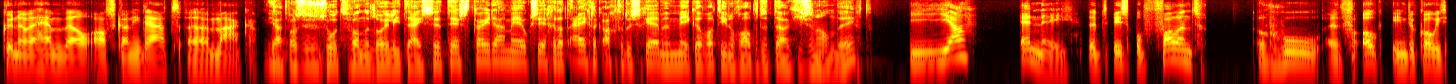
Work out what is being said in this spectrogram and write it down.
kunnen we hem wel als kandidaat uh, maken. Ja, het was dus een soort van loyaliteitstest. Kan je daarmee ook zeggen dat eigenlijk achter de schermen Megawati nog altijd de touwtjes in handen heeft? Ja, en nee. Het is opvallend hoe, eh, ook in de COVID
